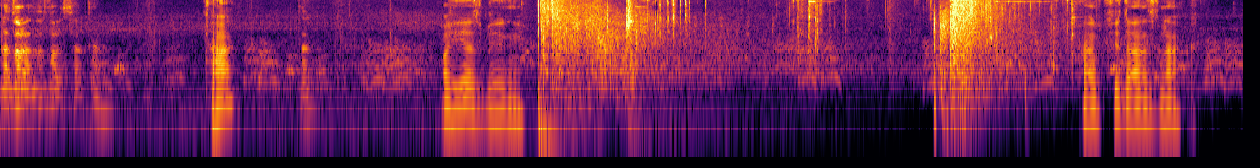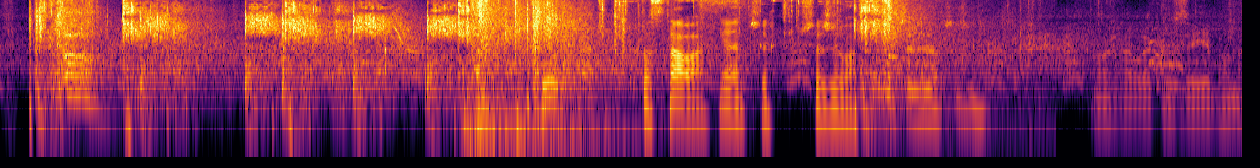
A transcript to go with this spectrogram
Na dole, na dole salter. Tak? Tak. O jest, biegnie. Tam ci dałem znak. Dostała, nie wiem czy przeżyła. Przeżyła, przeżyła. Kurwa, łeb jest zajebana.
